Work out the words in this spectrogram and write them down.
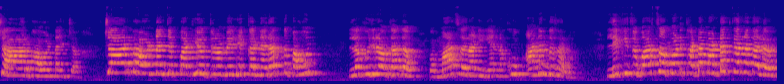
चार भावंडांच्या चार भावंडांच्या पाठीवर जन्मलेले हे कन्यारत्न पाहून लखुजीराव जाधव व माळसराणी यांना खूप आनंद झाला. लेखीचं बारसं मोठं थाटामाटात करण्यात आलं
